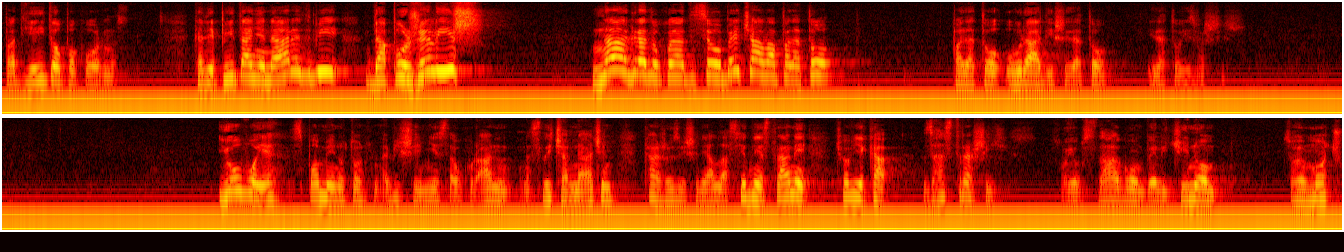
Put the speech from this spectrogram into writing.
Pa je i to pokornost kad je pitanje naredbi da poželiš nagradu koja ti se obećava pa da to pa da to uradiš i da to i da to izvršiš. I ovo je spomenuto na više mjesta u Kur'anu na sličan način, kaže uzvišeni Allah, s jedne strane čovjeka zastraši svojom snagom, veličinom, svojom moću,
